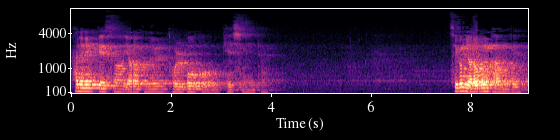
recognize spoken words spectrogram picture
하느님께서 여러분을 돌보고 계십니다. 지금 여러분 가운데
